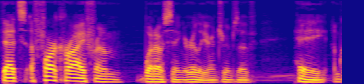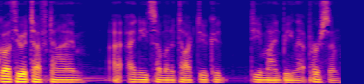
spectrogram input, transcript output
that's a far cry from what I was saying earlier in terms of, "Hey, I'm going through a tough time. I, I need someone to talk to. Could do you mind being that person?"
